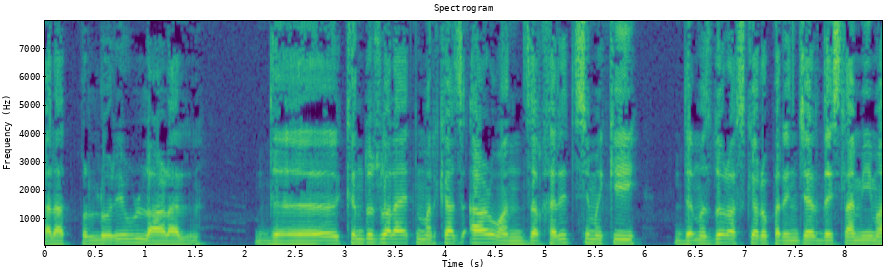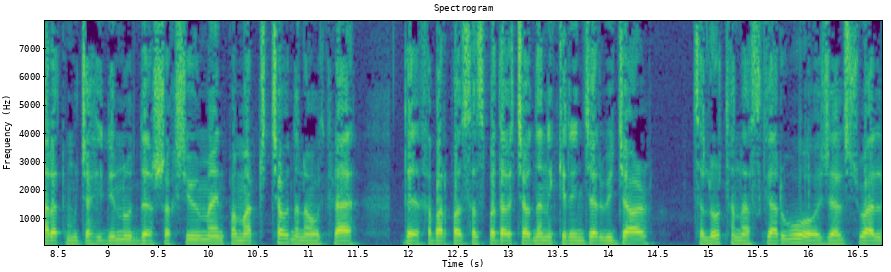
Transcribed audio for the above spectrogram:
قلات پر لوري ولاړل د کندوز ولایت مرکز اړوند زرخرید سیمه کې د مزدور عسکرو په رینجر د اسلامي امارت مجاهدینو د ښخ شوي ماین په مټ چاودنه وکړه د خبر په اساس په دغه چاودنه کې رینجر ویجاړ څلور تنه عسکر ووژل شول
